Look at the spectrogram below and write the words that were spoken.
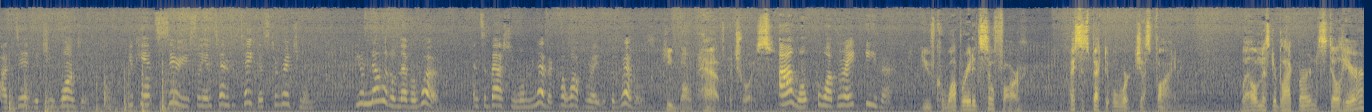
I did what you wanted. You can't seriously intend to take us to Richmond. You know it'll never work, and Sebastian will never cooperate with the rebels. He won't have a choice. I won't cooperate either. You've cooperated so far. I suspect it will work just fine. Well, Mr. Blackburn, still here?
